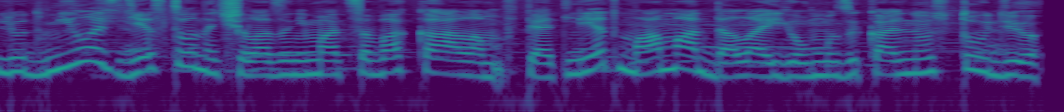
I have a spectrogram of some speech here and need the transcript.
Людмила с детства начала заниматься вокалом. В пять лет мама отдала ее в музыкальную студию.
